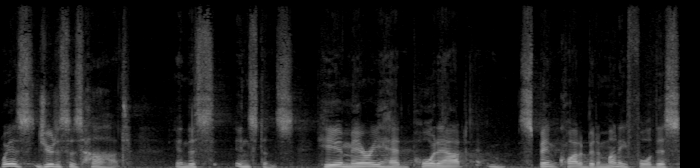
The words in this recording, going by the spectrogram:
Where's Judas's heart in this instance? Here, Mary had poured out, spent quite a bit of money for this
